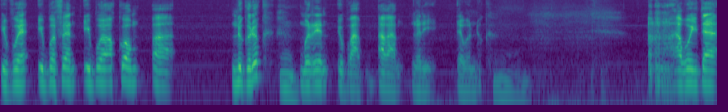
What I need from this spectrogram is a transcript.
Ibue ibue fen ibue akom uh, nukuruk Mm. merin upap agang ngeri ewanuk. Awo ita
